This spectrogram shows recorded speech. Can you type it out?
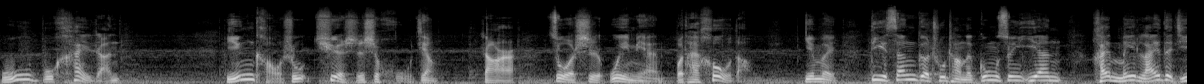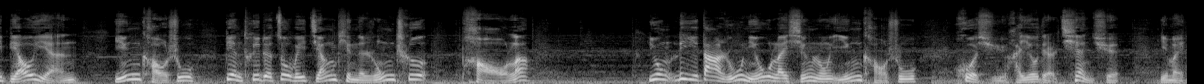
无不骇然。尹考叔确实是虎将，然而做事未免不太厚道。因为第三个出场的公孙淹还没来得及表演，尹考叔便推着作为奖品的戎车跑了。用力大如牛来形容尹考叔，或许还有点欠缺，因为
